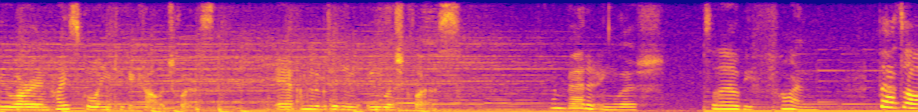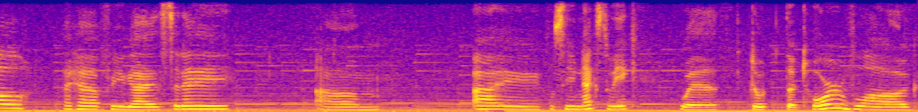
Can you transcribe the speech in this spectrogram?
you are in high school and you take a college class. And I'm going to be taking an English class. I'm bad at English, so that'll be fun. That's all I have for you guys today. Um, I will see you next week with the tour vlog,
